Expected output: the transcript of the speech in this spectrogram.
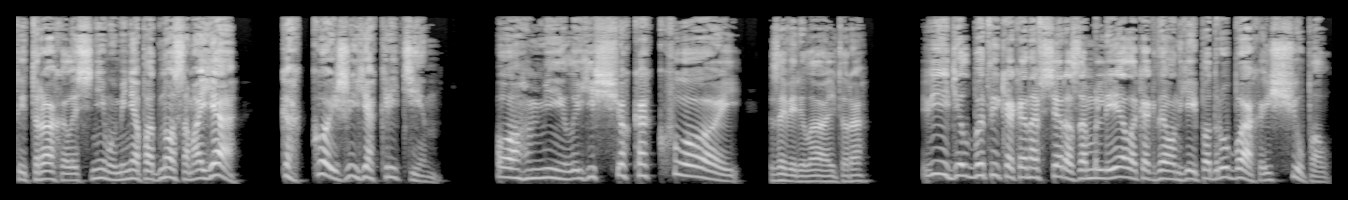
Ты трахалась с ним у меня под носом, а я... Какой же я кретин! «О, милый, еще какой!» — заверила Альтера. «Видел бы ты, как она вся разомлела, когда он ей под рубахой щупал!»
